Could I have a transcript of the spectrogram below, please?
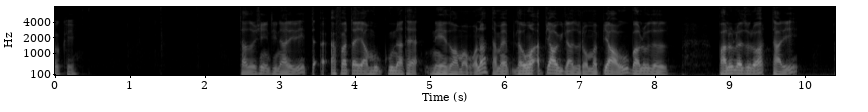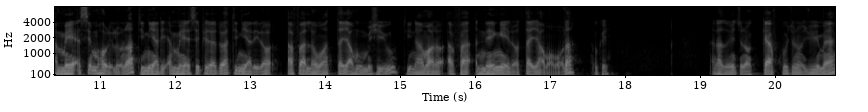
okay ဒါဆိုရှင်ဒီနာလေးတွေ effort တက်ရောက်မှုကူနာထက်နည်းသွားမှာပေါ့နော်ဒါပေမဲ့လုံးဝအပြောက်ယူလာဆိုတော့မပြောက်ဘူးဘာလို့လဲဘာလို့လဲဆိုတော့ဒါတွေ အမဲအစ်စ်မဟုတ်တယ်လို့နော်ဒီနေရာတွေအမဲအစ်စ်ဖြစ်တဲ့အတွက်ဒီနေရာတွေတော့ effort လုံးဝတက်ရောက်မှုမရှိဘူးဒီနားမှာတော့ effort အနည်းငယ်တော့တက်ရောက်မှာပေါ့နော် okay အဲ့ဒါဆိုရင်ကျွန်တော် cap ကိုကျွန်တော်ရွေးမယ်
